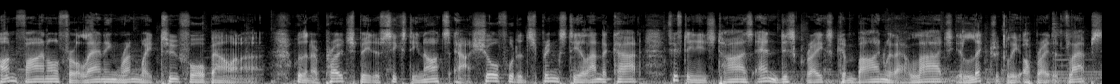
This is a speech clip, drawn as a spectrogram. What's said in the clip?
On final for a landing runway 24 Ballina. With an approach speed of 60 knots, our sure-footed spring steel undercart, 15-inch tyres and disc brakes combine with our large electrically operated flaps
